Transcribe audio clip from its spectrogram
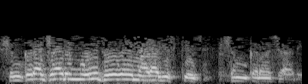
शंकराचार्य मोहित हो गए महाराज इस तेज शंकराचार्य।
